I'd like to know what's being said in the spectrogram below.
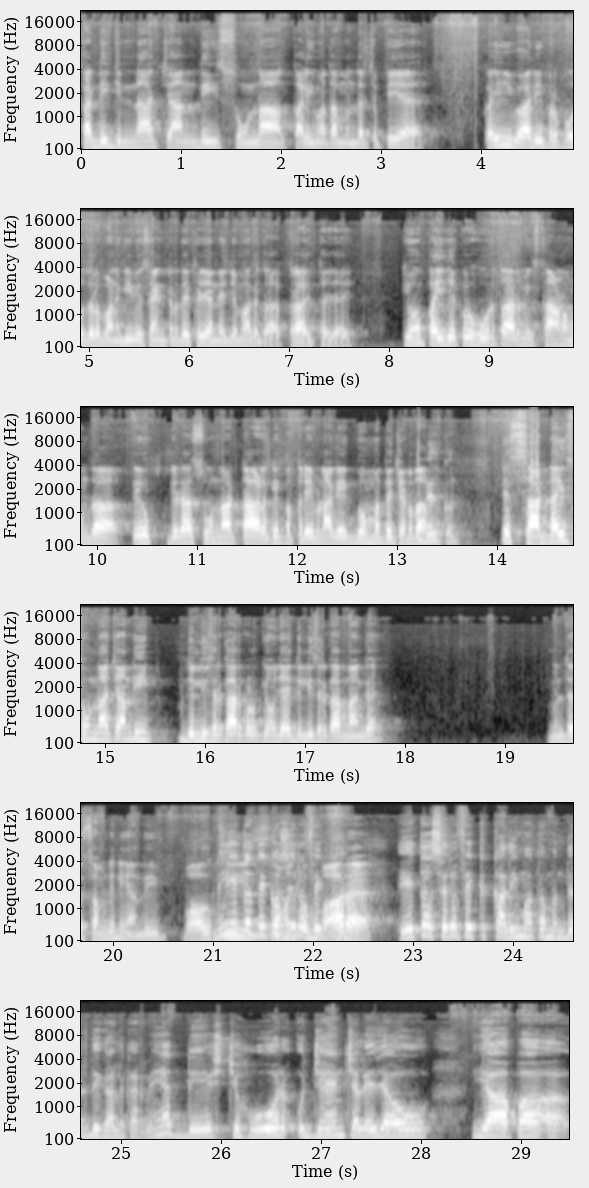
ਸਾਡੀ ਜਿੰਨਾ ਚਾਂਦੀ, ਸੋਨਾ, ਕਾਲੀ ਮਾਤਾ ਮੰਦਿਰ ਚ ਪਿਆ ਕਈ ਵਾਰੀ ਪ੍ਰਪੋਜ਼ਲ ਬਣ ਗਈ ਵੀ ਸੈਂਟਰ ਦੇ ਖਜ਼ਾਨੇ ਜਮ੍ਹਾਂ ਕਰਾ ਦਿੱਤਾ ਜਾਏ। ਕਿਉਂ ਭਾਈ ਜੇ ਕੋਈ ਹੋਰ ਧਾਰਮਿਕ ਸਥਾਨ ਹੁੰਦਾ ਤੇ ਉਹ ਜਿਹੜਾ ਸੋਨਾ ਢਾਲ ਕੇ ਪੱਤਰੇ ਬਣਾ ਕੇ ਗੁੰਮ ਤੇ ਚੜਦਾ ਬਿਲਕੁਲ। ਤੇ ਸਾਡਾ ਹੀ ਸੋਨਾ ਚਾਂਦੀ ਦਿੱਲੀ ਸਰਕਾਰ ਕੋਲ ਕਿਉਂ ਜਾਏ? ਦਿੱਲੀ ਸਰਕਾਰ ਨੰਗ ਹੈ। ਮੈਨੂੰ ਤਾਂ ਸਮਝ ਨਹੀਂ ਆਂਦੀ ਨਹੀਂ ਇਹ ਤਾਂ ਪਾਲਿਸੀ ਦੇਖੋ ਸਿਰਫ ਬਾਹਰ ਹੈ। ਇੱਕ ਇਹ ਤਾਂ ਸਿਰਫ ਇੱਕ ਕਾਲੀ ਮਾਤਾ ਮੰਦਿਰ ਦੀ ਗੱਲ ਕਰ ਰਹੇ ਆ। ਦੇਸ਼ 'ਚ ਹੋਰ ਉਜੈਨ ਚਲੇ ਜਾਓ ਜਾਂ ਆਪਾਂ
